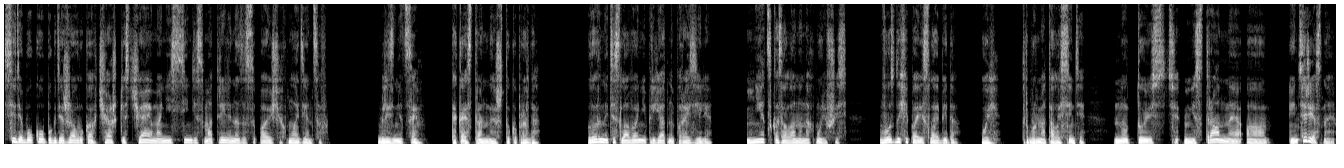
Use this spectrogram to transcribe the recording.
Сидя бок о бок, держа в руках чашки с чаем, они с Синди смотрели на засыпающих младенцев. Близнецы. Такая странная штука, правда? Лорен эти слова неприятно поразили. «Нет», — сказала она, нахмурившись. В воздухе повисла обида. «Ой», — пробормотала Синди. «Ну, то есть не странная, а интересная.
